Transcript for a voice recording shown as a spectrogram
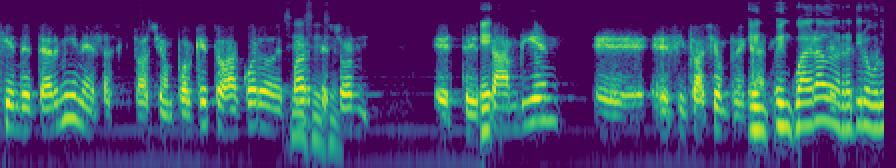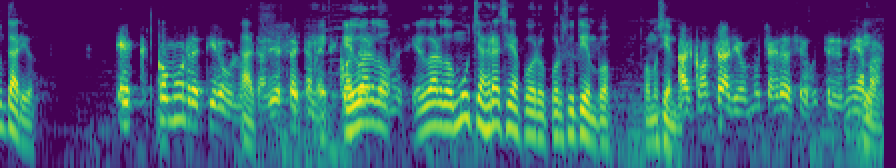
quien determine esa situación, porque estos acuerdos de partes son este, eh, también eh, en situación precaria. encuadrado en el retiro voluntario. Es como un retiro voluntario, exactamente. Eduardo, Eduardo, muchas gracias por, por su tiempo, como siempre. Al contrario, muchas gracias a ustedes, muy amables.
